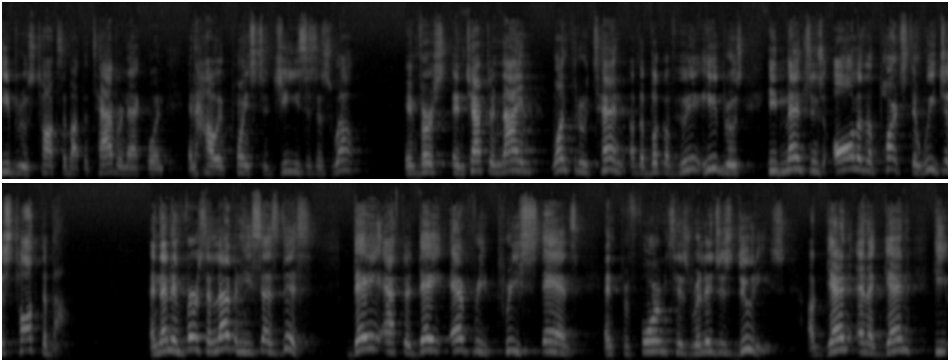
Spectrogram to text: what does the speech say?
Hebrews talks about the tabernacle and, and how it points to Jesus as well. In verse in chapter 9, 1 through 10 of the book of Hebrews, he mentions all of the parts that we just talked about. And then in verse 11, he says this Day after day, every priest stands and performs his religious duties. Again and again, he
